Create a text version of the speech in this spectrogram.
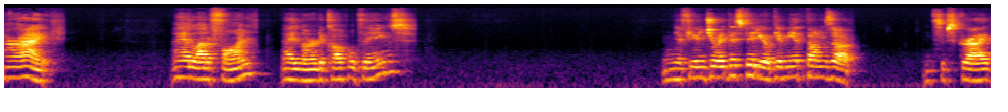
All right. I had a lot of fun. I learned a couple things. And if you enjoyed this video, give me a thumbs up and subscribe.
